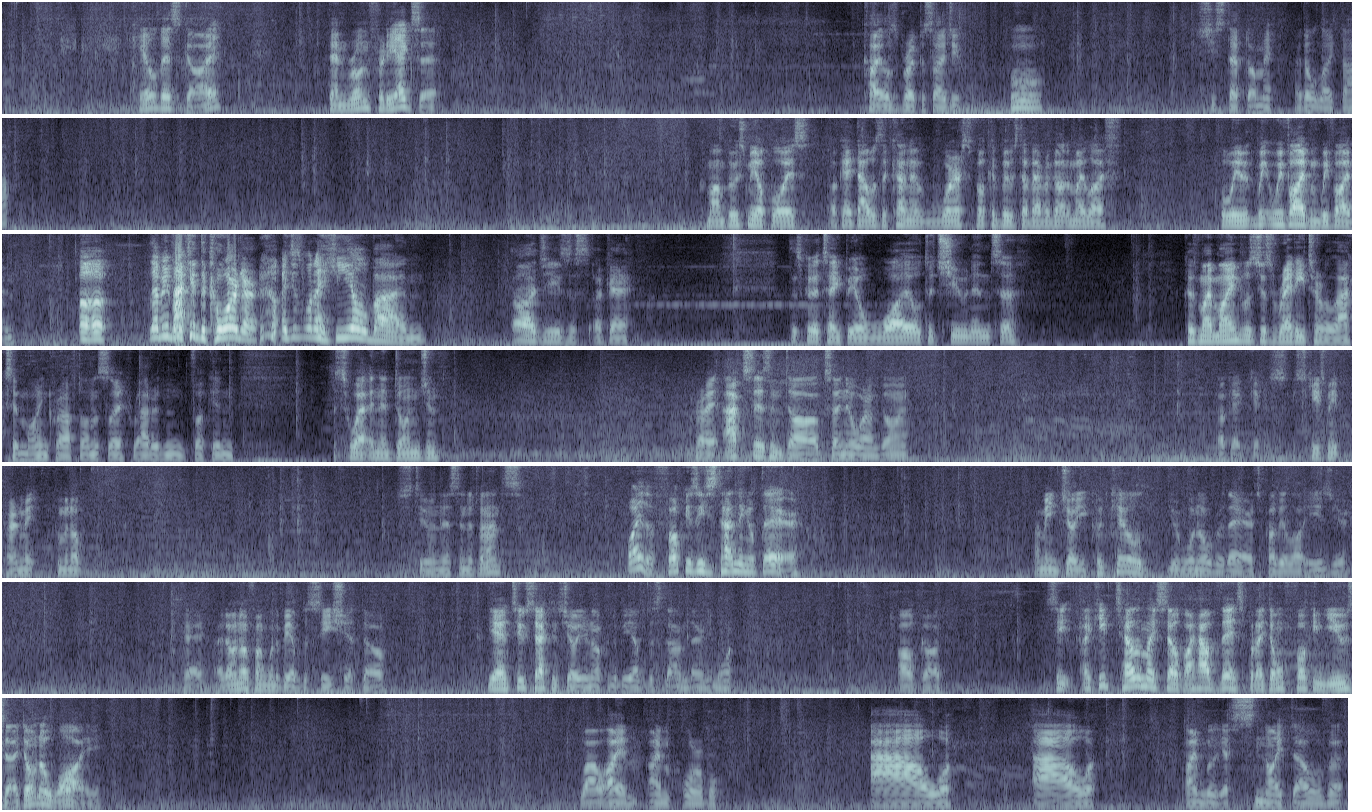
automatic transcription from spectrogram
Kill this guy. Then run for the exit. Kyle's right beside you. Ooh. She stepped on me. I don't like that. Come on, boost me up, boys. Okay, that was the kind of worst fucking boost I've ever got in my life. But we we we vibing, we vibing. Uh, let me back in the corner. I just want to heal, man. Oh Jesus. Okay. This is gonna take me a while to tune into. Because my mind was just ready to relax in Minecraft, honestly, rather than fucking sweat in a dungeon. Right, axes and dogs. I know where I'm going. Okay, excuse me, pardon me, coming up. Just doing this in advance. Why the fuck is he standing up there? I mean, Joe, you could kill your one over there. It's probably a lot easier. Okay. I don't know if I'm going to be able to see shit, though. Yeah, in two seconds, Joe, you're not going to be able to stand there anymore. Oh, God. See, I keep telling myself I have this, but I don't fucking use it. I don't know why. Wow, I am I'm horrible. Ow. Ow. I'm gonna get sniped out of it.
